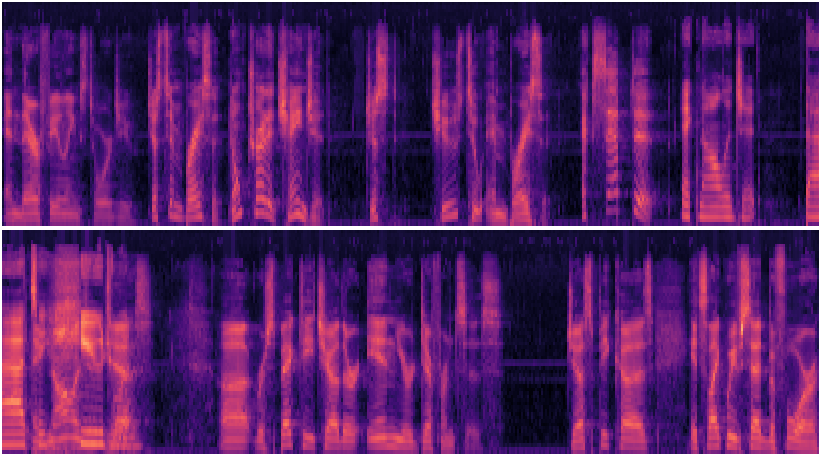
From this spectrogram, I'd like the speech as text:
and their feelings towards you. Just embrace it. Don't try to change it. Just choose to embrace it. Accept it. Acknowledge it. That's Acknowledge a huge it. one. Uh, respect each other in your differences. Just because it's like we've said before,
